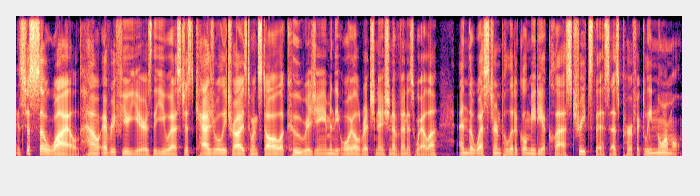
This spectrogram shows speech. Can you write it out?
It's just so wild how every few years the US just casually tries to install a coup regime in the oil rich nation of Venezuela, and the Western political media class treats this as perfectly normal.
